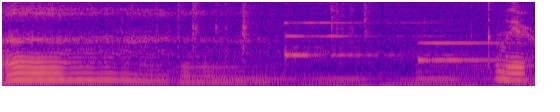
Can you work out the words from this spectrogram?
Uh, come here.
